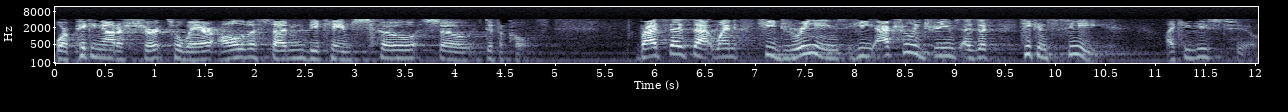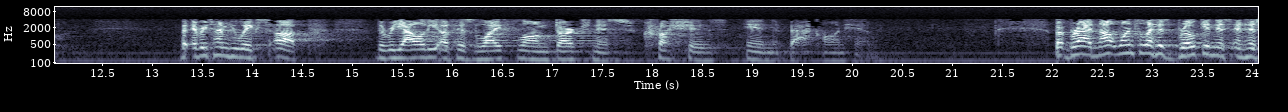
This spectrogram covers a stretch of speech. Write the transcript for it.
or picking out a shirt to wear all of a sudden became so, so difficult. Brad says that when he dreams, he actually dreams as if he can see like he used to. But every time he wakes up, the reality of his lifelong darkness crushes in back on him. But Brad, not one to let his brokenness and his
